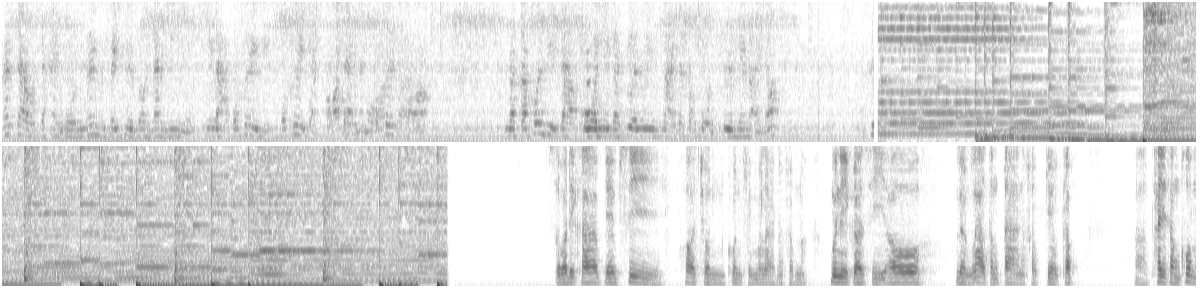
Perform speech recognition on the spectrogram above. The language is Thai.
ข้าเจ้าจะให้โอนเงินไปซื้อโน่นนั่นนี่ทีหลาบ่เคยบ่เคยอยากขอแบบนั้นบ่เคยขอแล้วก็คนที่จะโอนนี่ก็ส่วนหลายจะต้องโอนซื้อไปหน่อยเนาะสวัสดีครับ FC พ่อชนคนเข็มราชนะครับเนาะมื้อนี้ก็สิเอาเรื่องราต่างๆนะครับ เกี่ยวกับ ภัยสังคม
